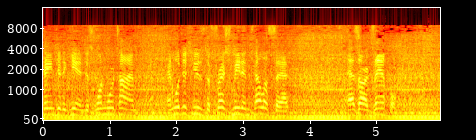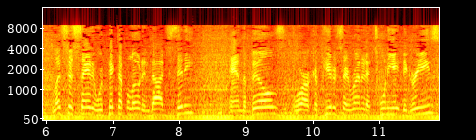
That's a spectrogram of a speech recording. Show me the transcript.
change it again just one more time. And we'll just use the fresh meat IntelliSet as our example. Let's just say that we picked up a load in Dodge City and the bills or our computer say run it at 28 degrees.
